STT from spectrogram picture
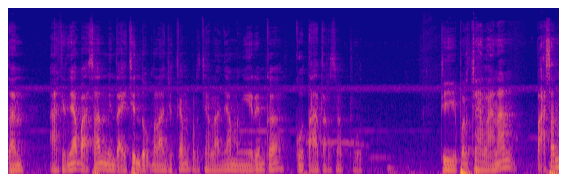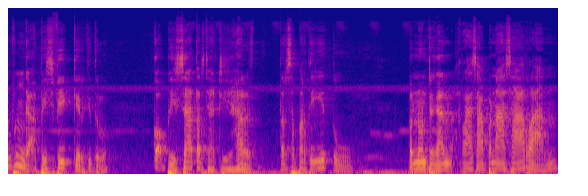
Dan akhirnya Pak San minta izin untuk melanjutkan perjalanannya mengirim ke kota tersebut di perjalanan Pak San pun nggak habis pikir gitu loh. Kok bisa terjadi hal terseperti itu? Penuh dengan rasa penasaran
